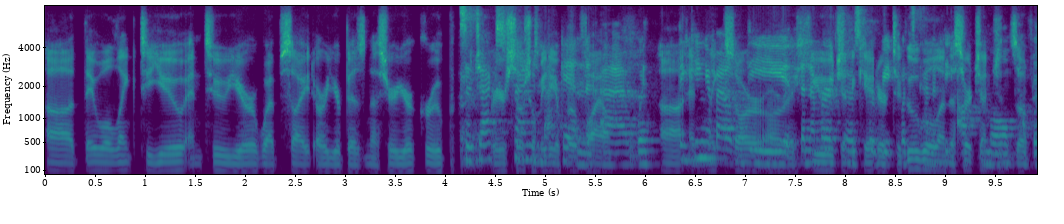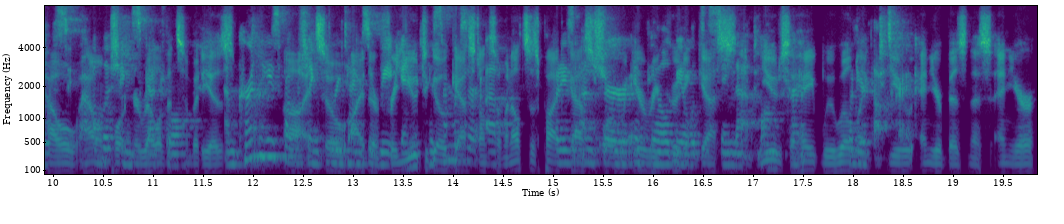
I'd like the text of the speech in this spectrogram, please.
uh, they will link to you and to your website or your business or your group So or Jack's your social media back in, profile. uh, with Uh, and thinking links about are, the, are a the huge indicator week, to Google and the search engines of how, how important or relevant somebody is. Um, currently, he's Uh, publishing and so three times either a week. for you and to go guest on up, someone else's podcast or when you're recruiting to guests sustain to you to say, hey, we will What are your link to you and your business and your,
